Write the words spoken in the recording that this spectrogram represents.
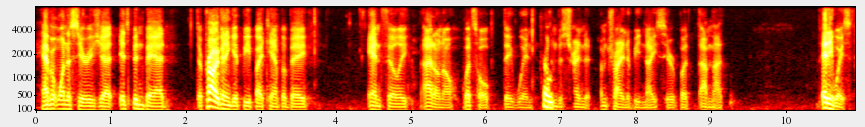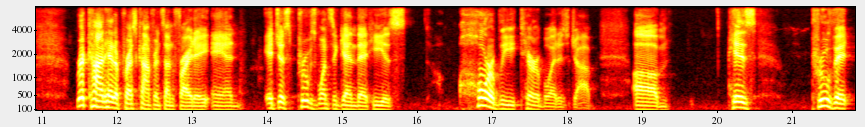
Haven't won a series yet. It's been bad. They're probably going to get beat by Tampa Bay and Philly. I don't know. Let's hope they win. I'm just trying to I'm trying to be nice here, but I'm not. Anyways, Rick Hahn had a press conference on Friday, and it just proves once again that he is horribly terrible at his job. Um, his prove it,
